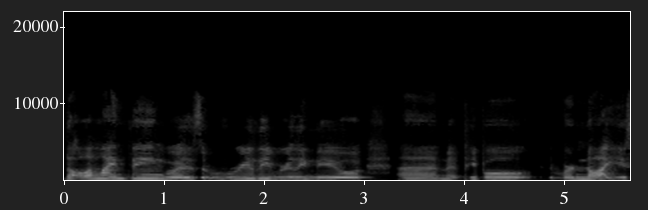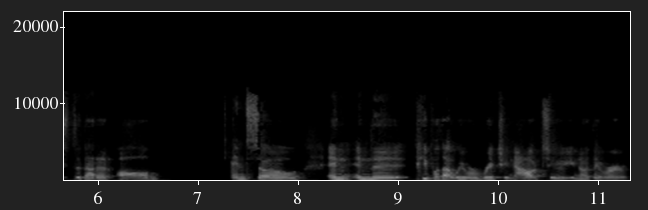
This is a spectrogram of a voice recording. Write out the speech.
The online thing was really, really new. Um, people were not used to that at all. And so, and, and the people that we were reaching out to, you know, they were,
